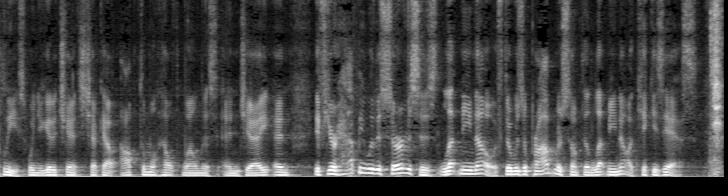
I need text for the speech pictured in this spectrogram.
please, when you get a chance, check out Optimal Health Wellness NJ. And if you're happy with his services, let me know. If there was a problem or something, let me know. I'd kick his ass.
